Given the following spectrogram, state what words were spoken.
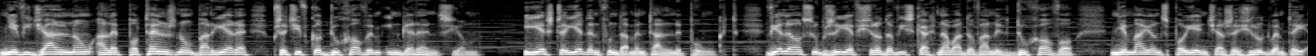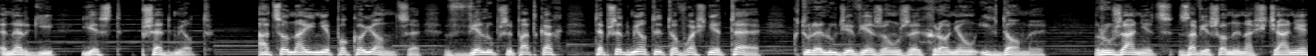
Niewidzialną, ale potężną barierę przeciwko duchowym ingerencjom. I jeszcze jeden fundamentalny punkt. Wiele osób żyje w środowiskach naładowanych duchowo, nie mając pojęcia, że źródłem tej energii jest przedmiot. A co najniepokojące, w wielu przypadkach te przedmioty to właśnie te, które ludzie wierzą, że chronią ich domy. Różaniec zawieszony na ścianie,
